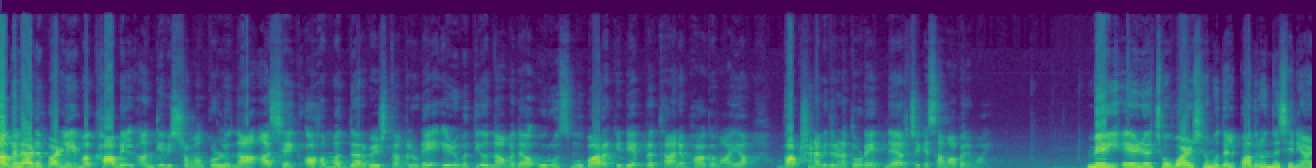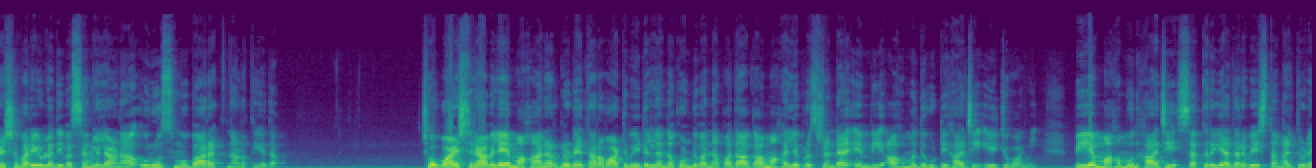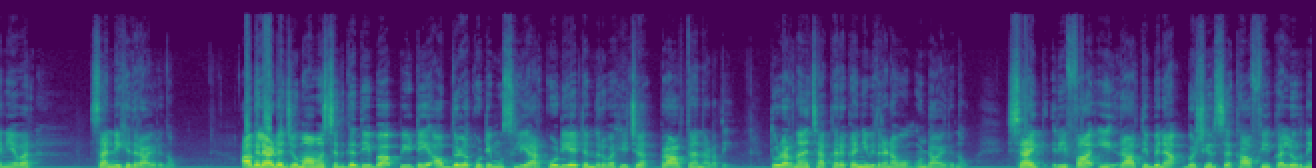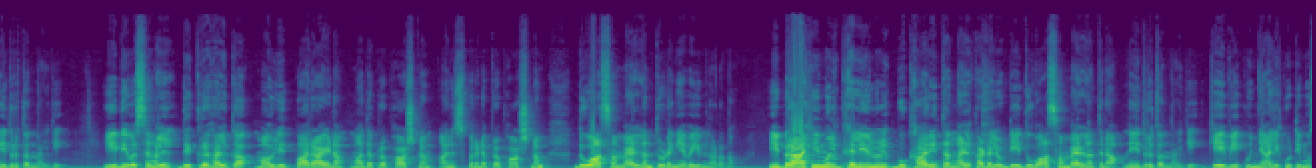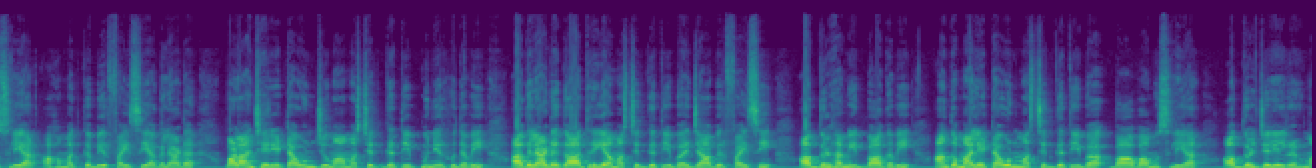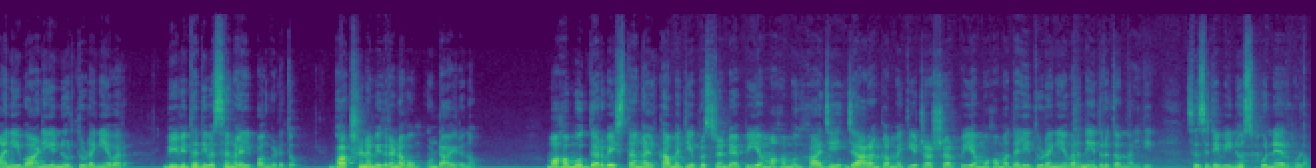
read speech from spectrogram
അകലാട് പള്ളി മഖാമിൽ അന്ത്യവിശ്രമം കൊള്ളുന്ന അഷേഖ് അഹമ്മദ് ദർവേഷ് തങ്ങളുടെ എഴുപത്തിയൊന്നാമത് ഉറൂസ് മുബാറക്കിന്റെ പ്രധാന ഭാഗമായ ഭക്ഷണ വിതരണത്തോടെ നേർച്ചയ്ക്ക് സമാപനമായി. മെയ് ഏഴ് ചൊവ്വാഴ്ച മുതൽ പതിനൊന്ന് ശനിയാഴ്ച വരെയുള്ള ദിവസങ്ങളിലാണ് ഉറൂസ് മുബാറക് നടത്തിയത്. ചൊവ്വാഴ്ച രാവിലെ മഹാനർകളുടെ തറവാട്ട് വീട്ടിൽ നിന്ന് കൊണ്ടുവന്ന പതാക മഹല്ല് president M V Ahmed Kutty Haji ഏറ്റുവാങ്ങി. പി എം മഹമ്മൂദ് ഹാജി സക്രിയ ദർവേഷ് തങ്ങൾ തുടങ്ങിയവർ സന്നിഹിതരായിരുന്നു. അകലാട് ജുമാ മസ്ജിദ് ഗദീബ പി ടി അബ്ദുള്ളക്കുട്ടി മുസ്ലിയാർ കൊടിയേറ്റം നിർവഹിച്ച് പ്രാർത്ഥന നടത്തി. തുടർന്ന് ചക്കരക്കഞ്ഞി വിതരണവും ഉണ്ടായിരുന്നു. ശൈഖ് റിഫ ഇ റാത്തിബിന് ബഷീർ സഖാഫി കല്ലൂർ നേതൃത്വം നൽകി. ഈ ദിവസങ്ങളിൽ ദിക്ർ ഹൽക്ക മൗലിദ് പാരായണം മതപ്രഭാഷണം അനുസ്മരണ പ്രഭാഷണം ദുവാ സമ്മേളനം തുടങ്ങിയവയും നടന്നു. ഇബ്രാഹിമുൽ ഖലീലുൽ ബുഖാരി തങ്ങൾ കടലുണ്ടി ദുവാ സമ്മേളനത്തിന് നേതൃത്വം നൽകി. K V Kunhalikutty Musliyar Ahmed Kabeer Faizi Akalad Valanchery town Juma Masjid ഗത്തീബ് Muneer Hudawi Akalad Qadriya Masjid ഗത്തീബ് ജാബിർ ഫൈസി അബ്ദുൽ ഹമീദ് ബാഗവി അങ്കമാലി ടൗൺ മസ്ജിദ് ഗത്തീബ് ബാവ മുസ്ലിയാർ അബ്ദുൽ ജലീൽ റഹ്മാനി വാണിയന്നൂർ തുടങ്ങിയവർ വിവിധ ദിവസങ്ങളിൽ പങ്കെടുത്തു. ഭക്ഷണ വിതരണവും ഉണ്ടായിരുന്നു. Mahmood Darvesh Thangal committee president P M Mahmood Haji ജാറം committee treasurer P M Muhammad Ali തുടങ്ങിയവർ നേതൃത്വം നൽകി. CCTV news Punnayurkulam.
